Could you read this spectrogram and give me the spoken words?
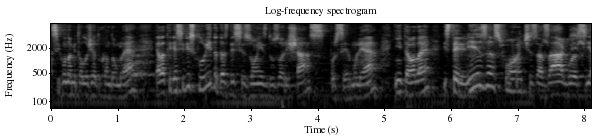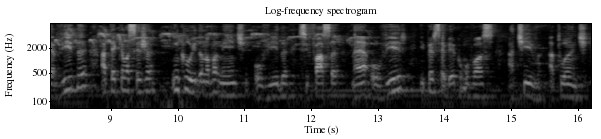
segundo a mitologia do candomblé, ela teria sido excluída das decisões dos orixás por ser mulher, então ela esteriliza as fontes, as águas e a vida até que ela seja incluída novamente, ouvida, se faça né, ouvir e perceber como voz ativa, atuante.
